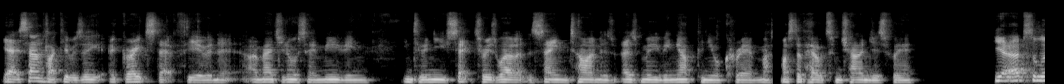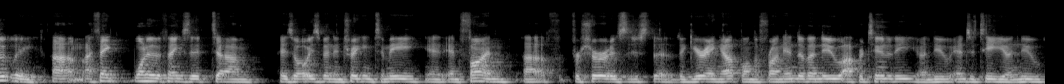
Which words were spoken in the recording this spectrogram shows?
Yeah, it sounds like it was a, a great step for you, and it, I imagine also moving into a new sector as well at the same time as, as moving up in your career must, must have held some challenges for you. Yeah, absolutely. Um, I think one of the things that um, has always been intriguing to me and, and fun uh, f- for sure is just the, the, gearing up on the front end of a new opportunity, a new entity, a new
